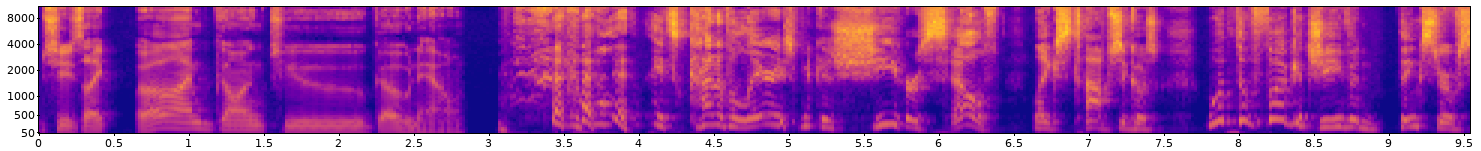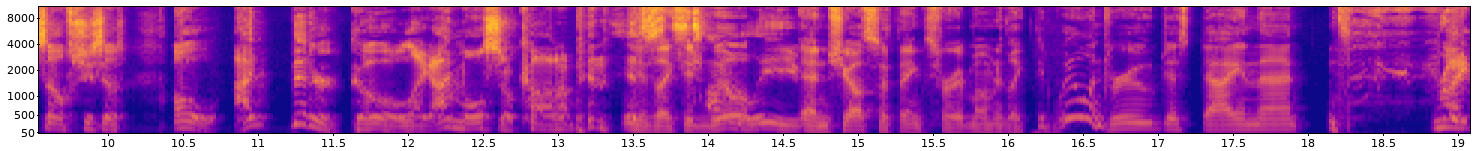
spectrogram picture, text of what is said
she's like, "Well, I'm going to go now." Well, it's kind of hilarious because she herself like stops and goes, "What the fuck?" And she even thinks to herself, she says, "Oh, I better go. Like I'm also caught up in this." He's like, did Will leave?" And she also thinks for a moment, like, did Will and Drew just die in that? right,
